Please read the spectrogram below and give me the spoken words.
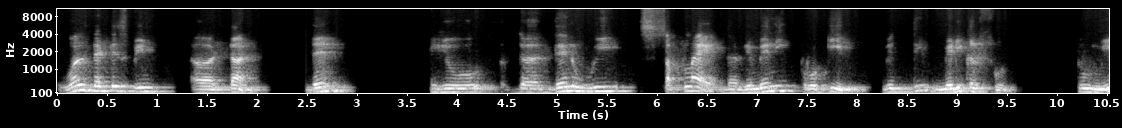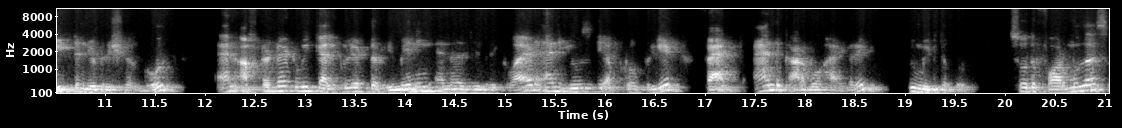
once that is been uh, done then you the then we supply the remaining protein with the medical food to meet the nutritional goal. And after that, we calculate the remaining energy required and use the appropriate fat and carbohydrate to meet the goal. So the formulas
